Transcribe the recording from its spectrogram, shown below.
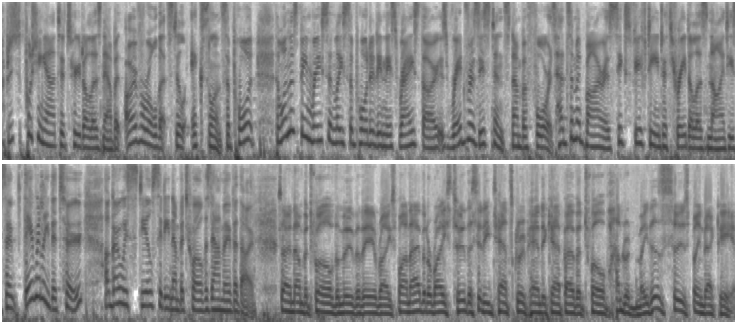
but just pushing out to $2 now. But overall, that's still excellent support. The one that's been recently supported in this race, though, is Red Resistance, number four. It's had some admirers, 650 into $3.90. So they're really the two. I'll go with Steel City, number 12, as our mover, though. So number 12, the mover there, race one. Over to race two, the City Tats Group handicap over 1,200 metres. Who's back here?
